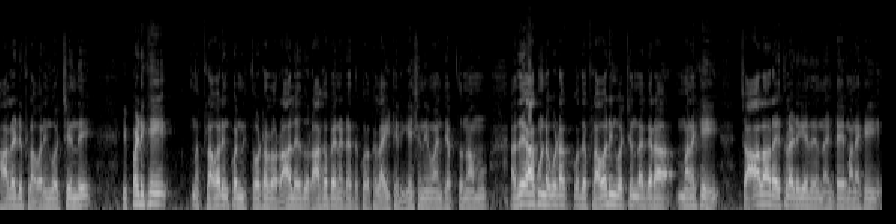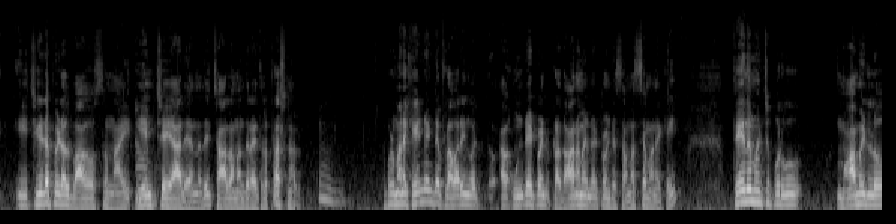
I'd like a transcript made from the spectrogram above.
ఆల్రెడీ ఫ్లవరింగ్ వచ్చింది. ఇప్పటికీ ఫ్లవరింగ్ కొన్ని తోటలో రాలేదు. రాకపోయినట్టయితే ఒక లైట్ ఇరిగేషన్ ఇవ్వని చెప్తున్నాము. అదే కాకుండా కూడా కొద్దిగా ఫ్లవరింగ్ వచ్చిన దగ్గర మనకి చాలా రైతులు అడిగేది ఏంటంటే మనకి ఈ చీడపీడలు బాగా వస్తున్నాయి ఏం చేయాలి అన్నది చాలా మంది రైతుల ప్రశ్నలు. ఇప్పుడు మనకి ఏంటంటే ఫ్లవరింగ్ ఉండేటువంటి ప్రధానమైనటువంటి సమస్య మనకి తేనె మంచు పురుగు మామిడిలో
